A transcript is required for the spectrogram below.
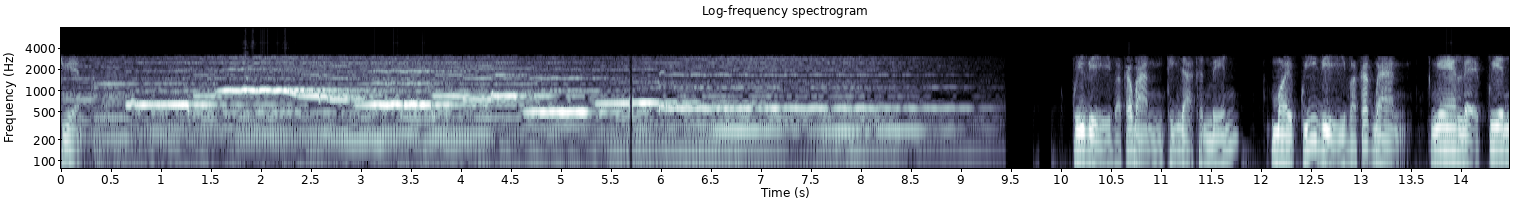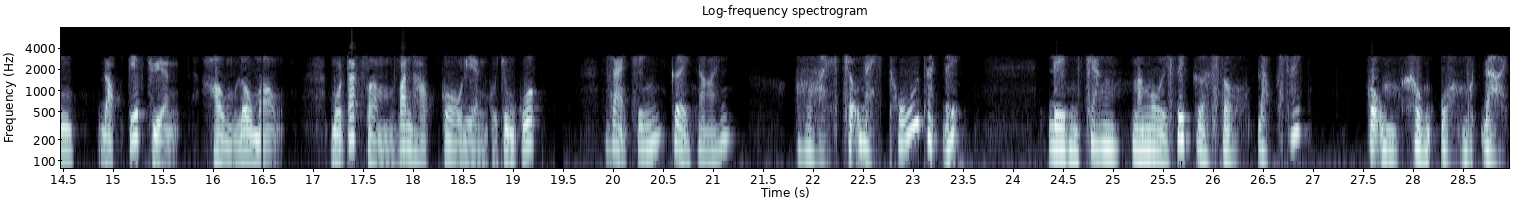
chuyện. Quý vị và các bạn thính giả thân mến, mời quý vị và các bạn nghe Lệ Quyên đọc tiếp truyện Hồng Lâu Mộng, một tác phẩm văn học cổ điển của Trung Quốc. Giải chính cười nói, Ôi, chỗ này thú thật đấy. Đêm trăng mà ngồi dưới cửa sổ đọc sách, cũng không uổng một đời.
